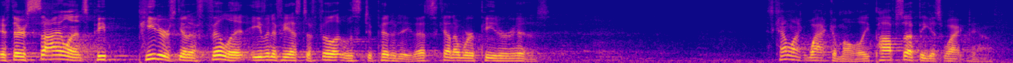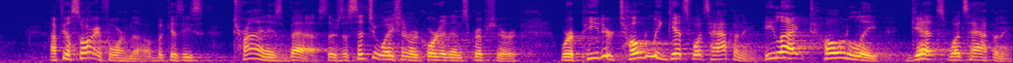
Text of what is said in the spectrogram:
If there's silence, Pe- Peter's going to fill it, even if he has to fill it with stupidity. That's kind of where Peter is. It's kind of like whack a mole. He pops up, he gets whacked down. I feel sorry for him, though, because he's trying his best. There's a situation recorded in Scripture where Peter totally gets what's happening. He, like, totally gets what's happening.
